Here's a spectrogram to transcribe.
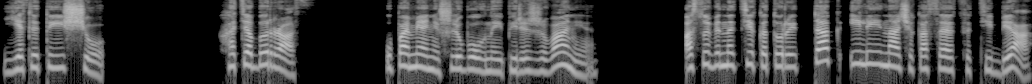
Если ты еще хотя бы раз упомянешь любовные переживания, особенно те, которые так или иначе касаются тебя,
